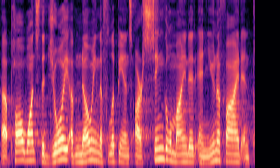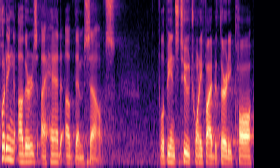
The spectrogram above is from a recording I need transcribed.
uh, Paul wants the joy of knowing the Philippians are single minded and unified and putting others ahead of themselves. Philippians 2 25 to 30, Paul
